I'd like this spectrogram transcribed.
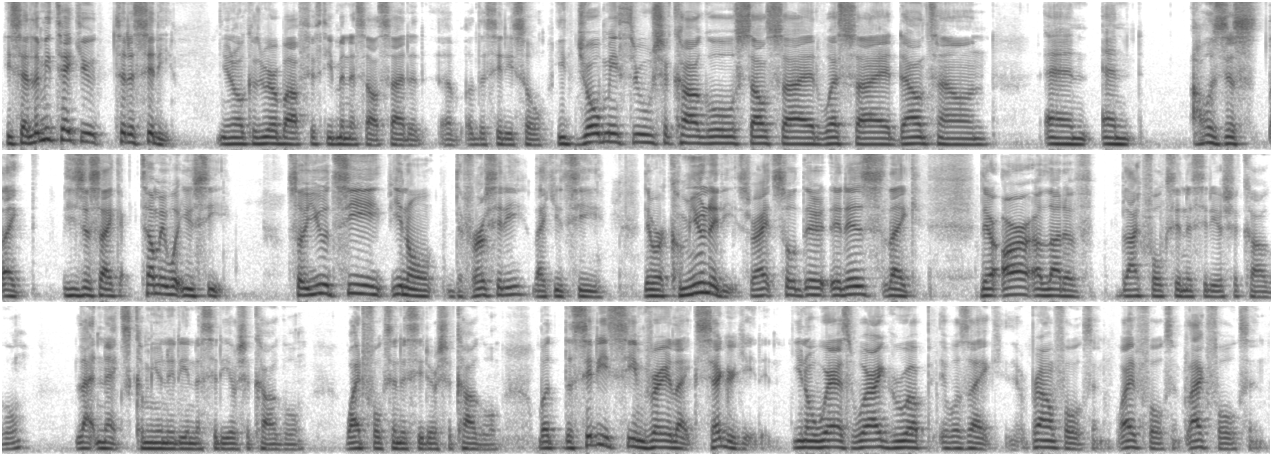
he said, "Let me take you to the city." you know, because we were about 50 minutes outside of, of, of, the city. So he drove me through Chicago, South Side, West Side, downtown, and and I was just like, he's just like, tell me what you see. So you'd see, you know, diversity, like you'd see there were communities, right? So there it is like there are a lot of black folks in the city of Chicago, Latinx community in the city of Chicago, white folks in the city of Chicago. But the city seemed very like segregated. You know, whereas where I grew up, it was like brown folks and white folks and black folks and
